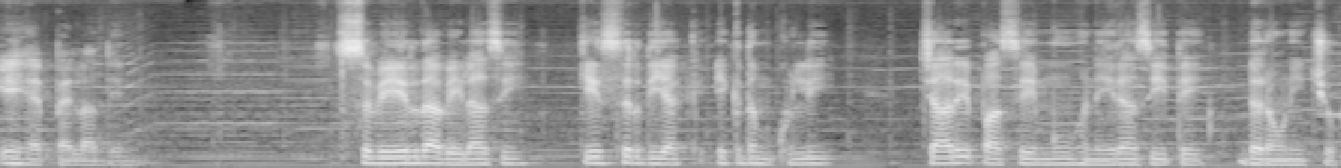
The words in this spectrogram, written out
ਇਹ ਹੈ ਪਹਿਲਾ ਦਿਨ। ਸਵੇਰ ਦਾ ਵੇਲਾ ਸੀ, ਕੇਸਰ ਦੀ ਅੱਖ ਇੱਕਦਮ ਖੁੱਲੀ, ਚਾਰੇ ਪਾਸੇ ਮੂੰਹ ਹਨੇਰਾ ਸੀ ਤੇ ਡਰਾਉਣੀ ਚੁੱਪ।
